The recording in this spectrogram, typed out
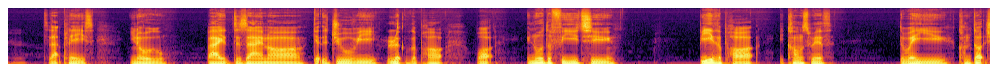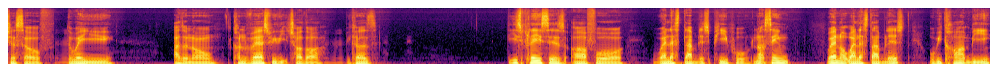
Mhm. to that place. You know, buy designer, get the jewelry, look the part. But in order for you to be the part, it comes with the way you conduct yourself, the Mhm. way you, I don't know, converse with each other. Because these places are for well established people. Not saying we're not well established or we can't be,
